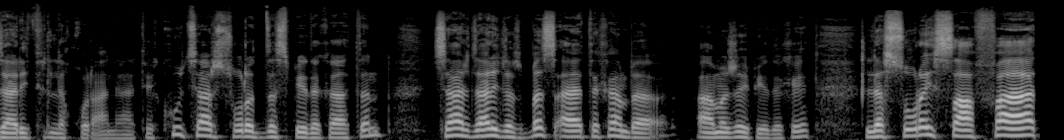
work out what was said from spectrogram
جاری تر لە قورآاناتێ کو چار سوورەت دەست پێ دەکاتن چار جاری دەست بەس ئاەتەکان بە ئاماژەی پێ دەکەین لە سوورەی سافات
